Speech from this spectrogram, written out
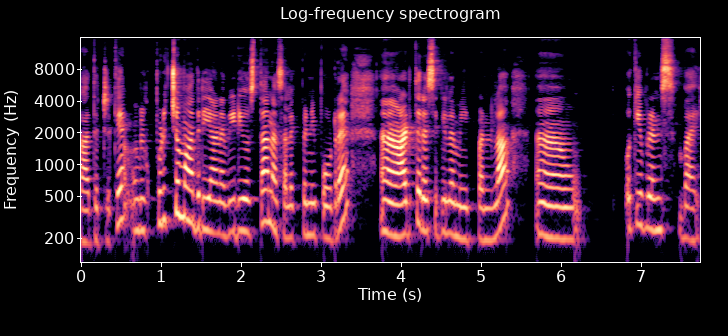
காத்துட்ருக்கேன். உங்களுக்கு பிடிச்ச மாதிரியான வீடியோஸ் தான் நான் செலக்ட் பண்ணி போடுறேன். அடுத்த ரெசிபியில் மீட் பண்ணலாம். Okay friends bye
